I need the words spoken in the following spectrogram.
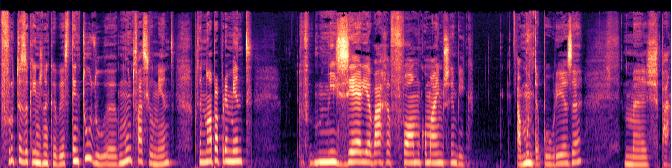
frutas a cair-nos na cabeça, tem tudo eh, muito facilmente, portanto não há propriamente miséria barra fome como há em Moçambique. Há muita pobreza, mas, pá,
